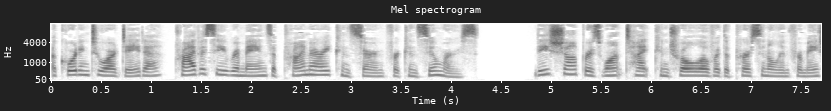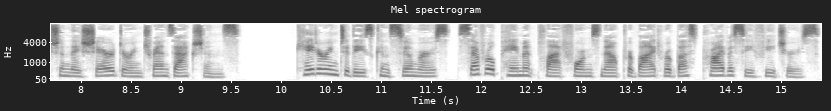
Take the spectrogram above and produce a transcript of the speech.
according to our data, privacy remains a primary concern for consumers. These shoppers want tight control over the personal information they share during transactions. Catering to these consumers, several payment platforms now provide robust privacy features.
